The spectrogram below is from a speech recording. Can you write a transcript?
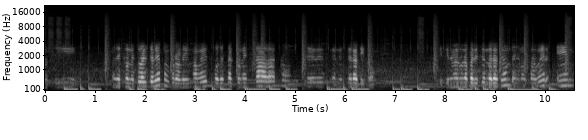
así me desconecto del teléfono, pero a la misma vez puedo estar conectada con ustedes en este ratito tienen alguna petición de oración, déjenos saber en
